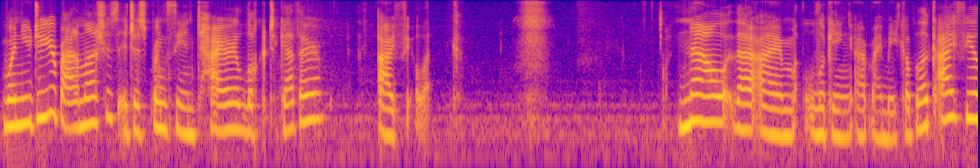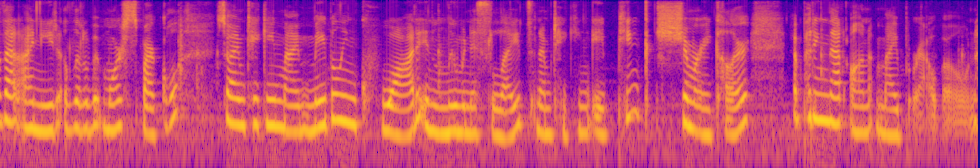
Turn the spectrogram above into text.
when you do your bottom lashes, it just brings the entire look together, I feel like. Now that I'm looking at my makeup look, I feel that I need a little bit more sparkle. So I'm taking my Maybelline Quad in Luminous Lights and I'm taking a pink shimmery color and putting that on my brow bone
